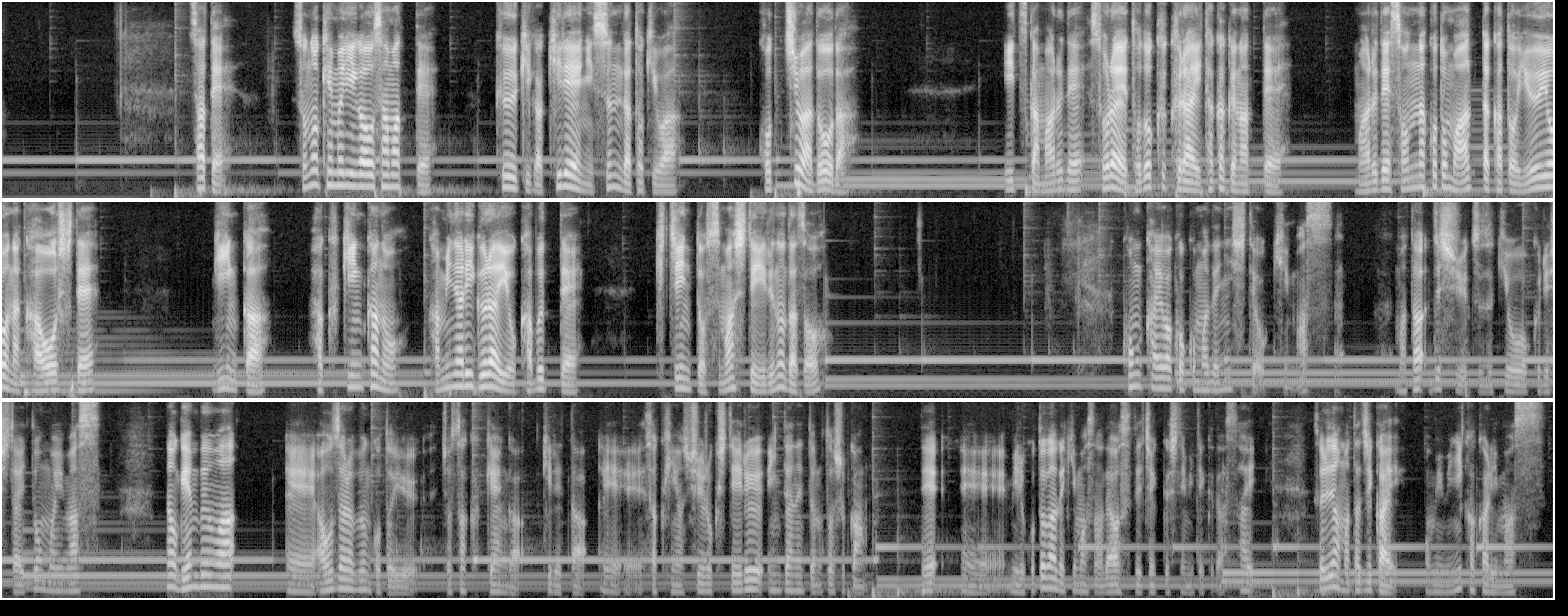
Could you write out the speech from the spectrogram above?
さて、その煙が収まって空気がきれいに澄んだ時は、こっちはどうだ？いつかまるで空へ届くくらい高くなって、まるでそんなこともあったかというような顔をして、銀か白金かの雷ぐらいをかぶって、きちんと済ましているのだぞ。今回はここまでにしておきます。また次週続きをお送りしたいと思います。なお原文は、えー、青空文庫という著作権が切れた、えー、作品を収録しているインターネットの図書館で、えー、見ることができますので合わせてチェックしてみてください。それではまた次回お耳にかかります。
